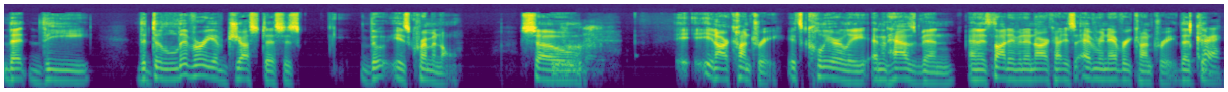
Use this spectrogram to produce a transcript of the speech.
that the the delivery of justice is is criminal. So. In our country, it's clearly, and it has been, and it's not even in our country; it's ever in every country that the,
